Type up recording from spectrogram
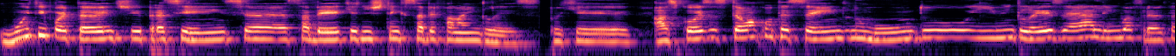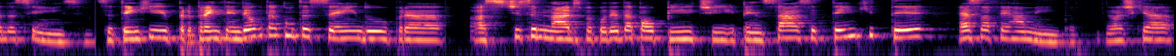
muito importante para a ciência é saber que a gente tem que saber falar inglês, porque as coisas estão acontecendo no mundo e o inglês é a língua franca da ciência. Você tem que, para entender o que está acontecendo, para assistir seminários, para poder dar palpite e pensar, você tem que ter essa ferramenta. Eu acho que é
